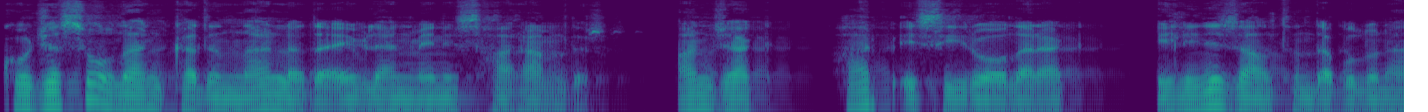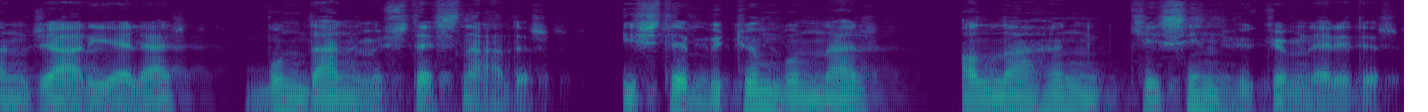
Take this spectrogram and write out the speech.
Kocası olan kadınlarla da evlenmeniz haramdır. Ancak harp esiri olarak eliniz altında bulunan cariyeler bundan müstesnadır. İşte bütün bunlar Allah'ın kesin hükümleridir.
